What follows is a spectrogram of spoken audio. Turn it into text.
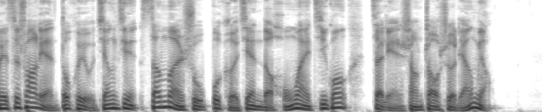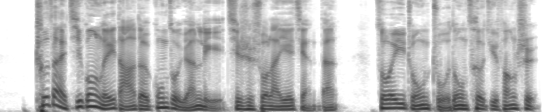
每次刷脸都会有将近三万束不可见的红外激光在脸上照射两秒。车载激光雷达的工作原理其实说来也简单。作为一种主动测距方式，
